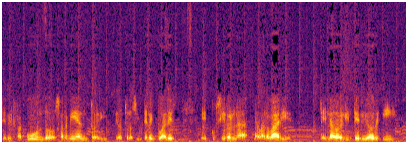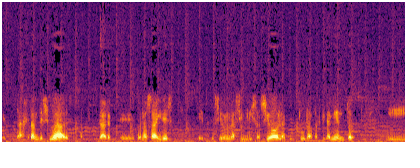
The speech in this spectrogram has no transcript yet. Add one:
en el Facundo, Sarmiento y, otros intelectuales eh, pusieron la, barbarie del lado del interior y las grandes ciudades, en particular eh, Buenos Aires, pusieron la civilización, la cultura, el refinamiento. Y,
